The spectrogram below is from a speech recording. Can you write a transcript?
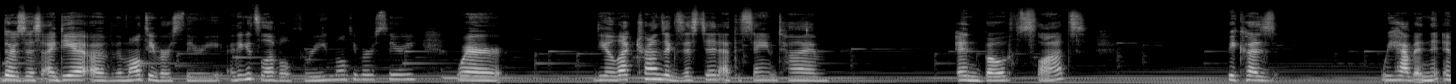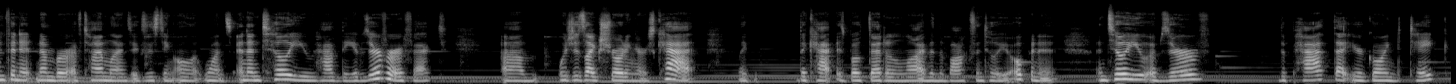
there's this idea of the multiverse theory. I think it's level three multiverse theory, where the electrons existed at the same time in both slots because we have an infinite number of timelines existing all at once. And until you have the observer effect, um, which is like Schrodinger's cat, like the cat is both dead and alive in the box until you open it. Until you observe the path that you're going to take,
